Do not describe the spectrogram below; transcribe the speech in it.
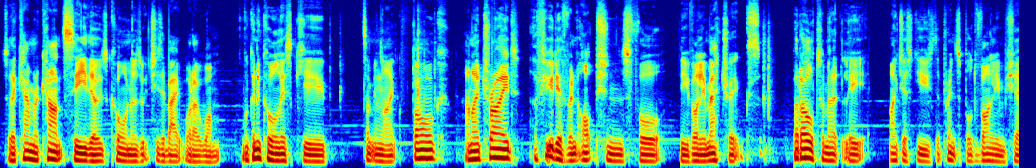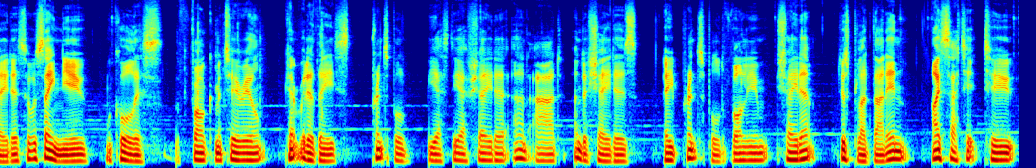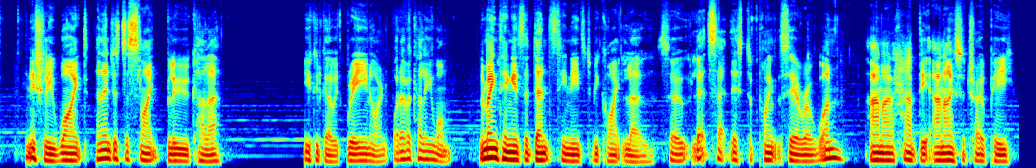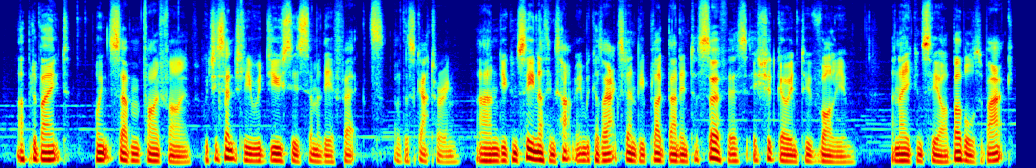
So the camera can't see those corners, which is about what I want. We're going to call this cube something like fog. And I tried a few different options for the volumetrics, but ultimately I just used the principled volume shader. So we'll say new, We'll call this the fog material. Get rid of the principled BSDF shader and add under shaders a principled volume shader. Just plug that in. I set it to initially white and then just a slight blue color. You could go with green or whatever color you want. The main thing is the density needs to be quite low. So let's set this to 0.01 and I had the anisotropy up at about 0.755, which essentially reduces some of the effects of the scattering. And you can see nothing's happening because I accidentally plugged that into surface. It should go into volume. And now you can see our bubbles are back.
